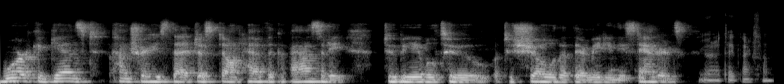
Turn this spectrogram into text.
work against countries that just don't have the capacity to be able to to show that they're meeting these standards. You want to take next one?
